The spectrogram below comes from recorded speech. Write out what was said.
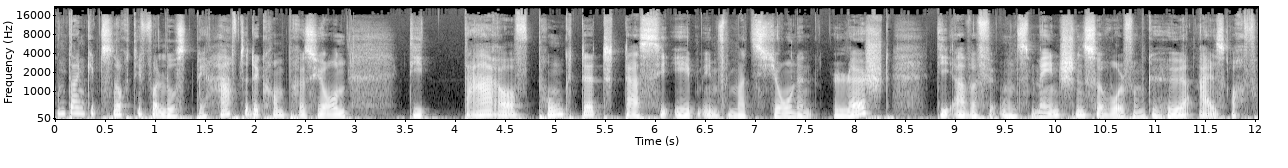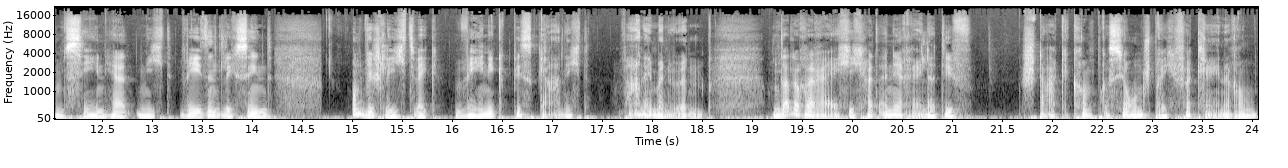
Und dann gibt es noch die verlustbehaftete Kompression, die darauf punktet, dass sie eben Informationen löscht, die aber für uns Menschen sowohl vom Gehör als auch vom Sehen her nicht wesentlich sind und wir schlichtweg wenig bis gar nicht wahrnehmen würden. Und dadurch erreiche ich halt eine relativ starke Kompression, sprich Verkleinerung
